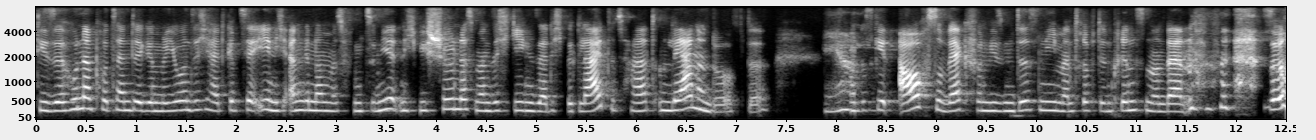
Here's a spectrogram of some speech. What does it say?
diese hundertprozentige Millionensicherheit gibt es ja eh nicht, angenommen, es funktioniert nicht, wie schön, dass man sich gegenseitig begleitet hat und lernen durfte. Ja. Und es geht auch so weg von diesem Disney, man trifft den Prinzen und dann so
